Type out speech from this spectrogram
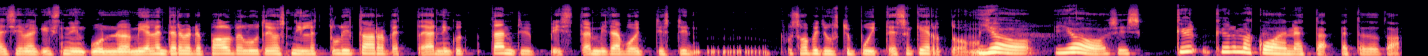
esimerkiksi niin kuin mielenterveyden palveluita, jos niille tuli tarvetta ja niin kuin tämän tyyppistä, mitä voit tietysti sopitusten puitteissa kertoa. Mutta. Joo, joo, siis ky- kyllä mä koen, että, että, tota,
